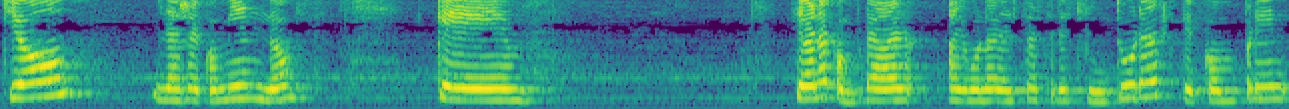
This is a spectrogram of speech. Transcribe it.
yo les recomiendo que si van a comprar alguna de estas tres pinturas, que compren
